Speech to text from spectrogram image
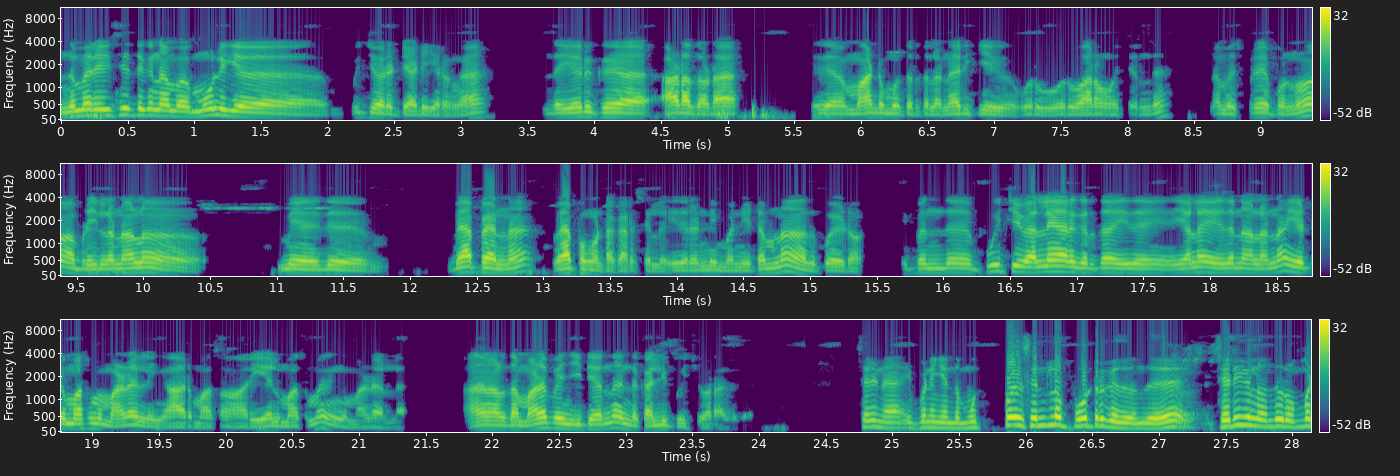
இந்த மாதிரி விஷயத்துக்கு நம்ம மூலிகை பூச்சி விரட்டி அடிக்கிறோங்க. இந்த எருக்கு ஆடாதோட இது மாட்டு மூத்திரத்துல நறுக்கி ஒரு ஒரு வாரம் வச்சிருந்து நம்ம ஸ்ப்ரே பண்ணுவோம். அப்படி இல்லைனாலும் மே- இது வேப்ப எண்ணெய் வேப்பங்கொட்டை கரைசல் இது ரெண்டையும் பண்ணிட்டோம்னா அது போயிடும். இப்போ இந்த பூச்சி வெள்ளையா இருக்கிறத இது இலை எதனாலன்னா எட்டு மாசமா மழை இல்லைங்க ஆறு மாசம் ஆறு ஏழு மாசமா இங்க மழை இல்லை. அதனால தான் மழை பெஞ்சிட்டே இருந்தா இந்த கள்ளி பூச்சி வராது. சரிண்ணா இப்போ நீங்க இந்த முப்பது சென்ட்ல போட்டிருக்கிறது வந்து. செடிகள் வந்து ரொம்ப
